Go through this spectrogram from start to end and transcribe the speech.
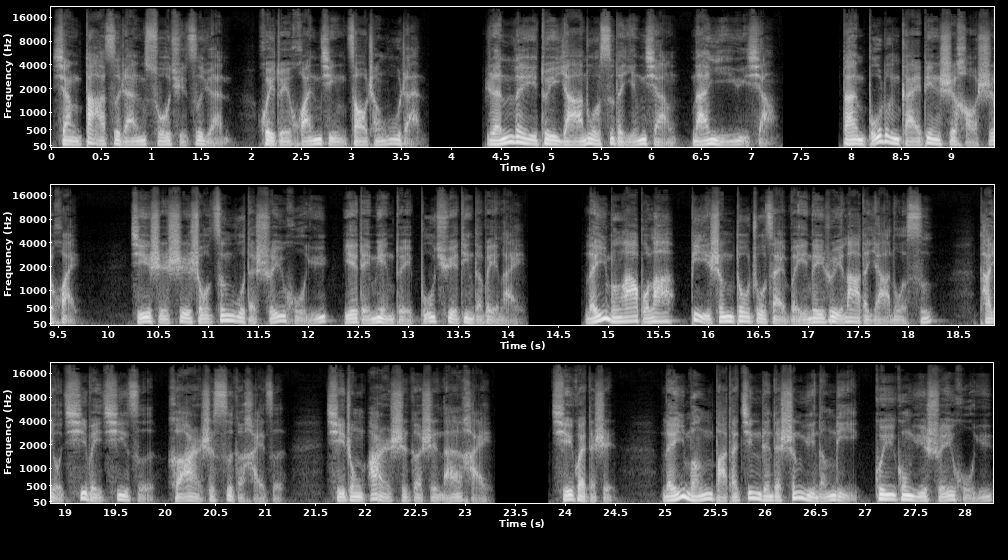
向大自然索取资源，会对环境造成污染。人类对亚诺斯的影响难以预想。但不论改变是好是坏，即使是受憎恶的水虎鱼，也得面对不确定的未来。雷蒙·阿布拉毕生都住在委内瑞拉的亚诺斯，他有七位妻子和二十四个孩子，其中二十个是男孩。奇怪的是，雷蒙把他惊人的生育能力归功于水虎鱼。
